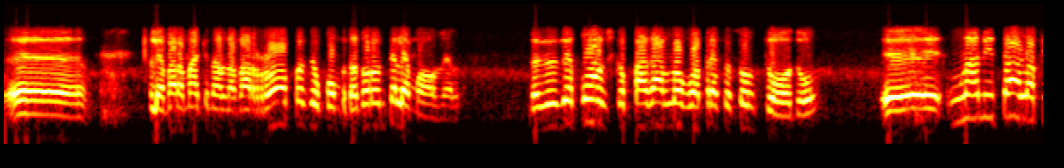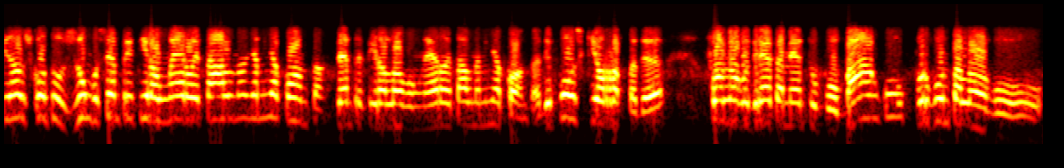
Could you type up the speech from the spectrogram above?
é, levar a máquina a lavar roupas e o computador ou um telemóvel. Mas depois que pagar logo a prestação toda, é, um ano e tal, afinal de contas, o Zumbo sempre tira um euro e tal na minha conta. Sempre tira logo um euro e tal na minha conta. Depois que eu rapidei, foi logo diretamente para o banco, pergunta logo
